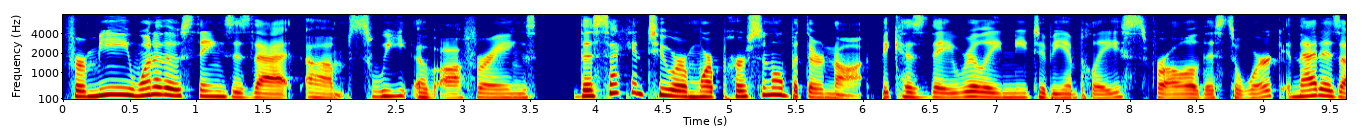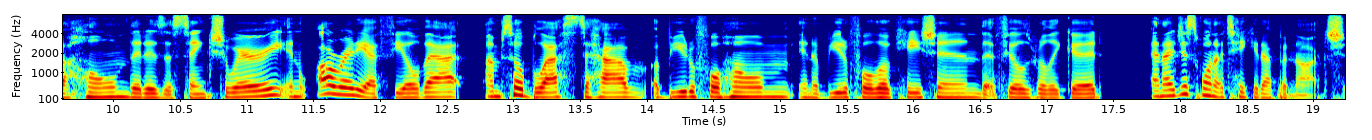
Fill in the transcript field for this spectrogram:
for me, one of those things is that um, suite of offerings. The second two are more personal, but they're not because they really need to be in place for all of this to work. And that is a home that is a sanctuary. And already I feel that. I'm so blessed to have a beautiful home in a beautiful location that feels really good. And I just want to take it up a notch.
